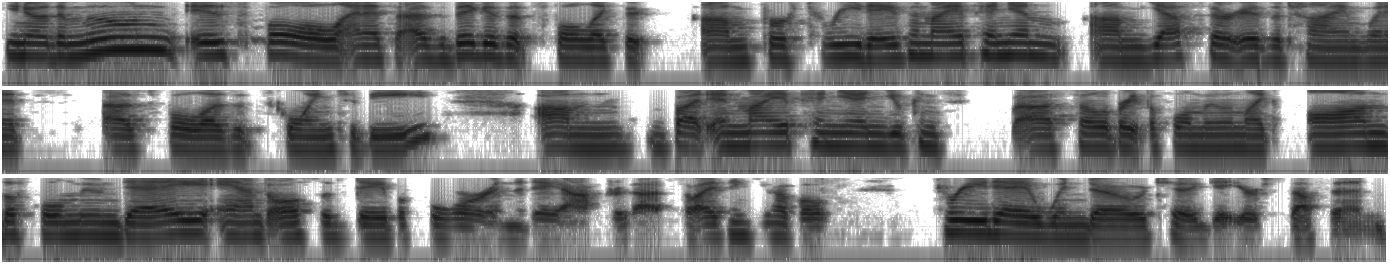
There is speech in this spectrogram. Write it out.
you know, the moon is full and it's as big as it's full, like the, um, for three days, in my opinion. Um, yes, there is a time when it's as full as it's going to be. Um, but in my opinion, you can uh, celebrate the full moon like on the full moon day and also the day before and the day after that. So I think you have a three day window to get your stuff in.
